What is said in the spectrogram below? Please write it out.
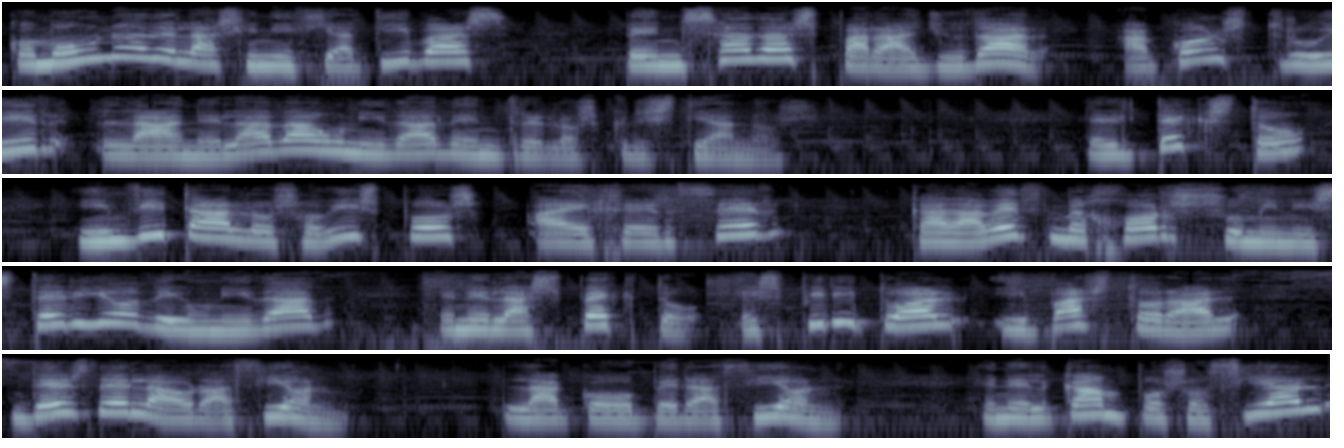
como una de las iniciativas pensadas para ayudar a construir la anhelada unidad entre los cristianos. El texto invita a los obispos a ejercer cada vez mejor su ministerio de unidad en el aspecto espiritual y pastoral desde la oración, la cooperación, en el campo social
